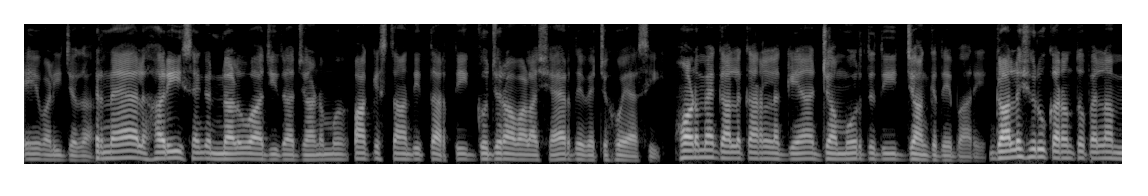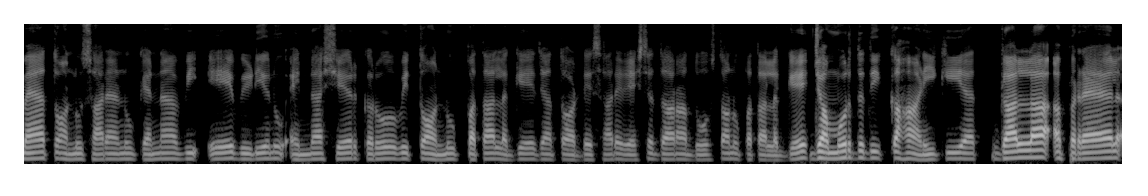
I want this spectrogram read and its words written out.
ਇਹ ਵਾਲੀ ਜਗ੍ਹਾ। ਜਰਨੈਲ ਹਰੀ ਸਿੰਘ ਨਲਵਾ ਜੀ ਦਾ ਜਨਮ ਪਾਕਿਸਤਾਨ ਦੀ ਧਰਤੀ ਗੁਜਰਾਵਾਲਾ ਸ਼ਹਿਰ ਦੇ ਵਿੱਚ ਹੋਇਆ ਸੀ। ਹੁਣ ਮੈਂ ਗੱਲ ਕਰਨ ਲੱਗਿਆ ਜਾਮੁਰਦ ਦੀ ਜੰਗ ਦੇ ਬਾਰੇ। ਗੱਲ ਸ਼ੁਰੂ ਕਰਨ ਤੋਂ ਪਹਿਲਾਂ ਮੈਂ ਤੁਹਾਨੂੰ ਸਾਰਿਆਂ ਨੂੰ ਕਹਿਣਾ ਵੀ ਇਹ ਵੀਡੀਓ ਨੂੰ ਇੰਨਾ ਸ਼ੇਅਰ ਕਰੋ ਵੀ ਤੁਹਾਨੂੰ ਪਤਾ ਲੱਗੇ ਜਾਂ ਤੁਹਾਡੇ ਸਾਰੇ ਰਿਸ਼ਤੇਦਾਰਾਂ, ਦੋਸਤਾਂ ਨੂੰ ਪਤਾ ਲੱਗੇ ਜਾਮੁਰਦ ਦੀ ਕਹਾਣੀ ਕੀ ਹੈ। ਗੱਲ ਆ ਅਪ੍ਰੈਲ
